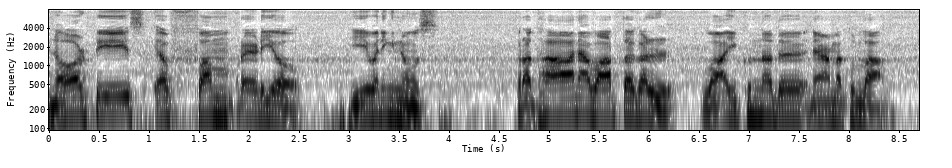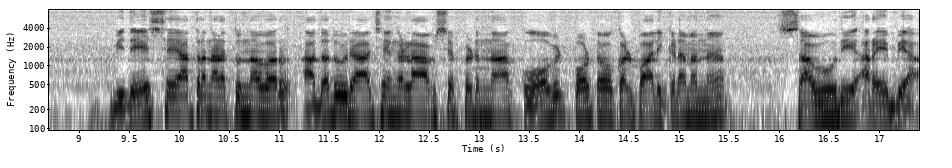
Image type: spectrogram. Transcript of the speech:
Notice F M radio evening news. പ്രധാന വാർത്തകൾ വായിക്കുന്നത് ഞാമത്തുള്ള. വിദേശയാത്ര നടത്തുന്നവർ അതതു രാജ്യങ്ങൾ ആവശ്യപ്പെടുന്ന കോവിഡ് പ്രോട്ടോക്കോൾ പാലിക്കണമെന്ന് സൗദി അറേബ്യ.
